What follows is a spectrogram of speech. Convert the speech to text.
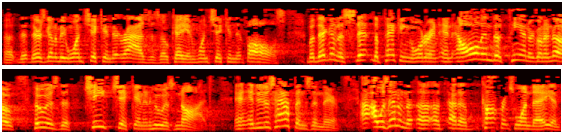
Uh, there's going to be one chicken that rises, okay, and one chicken that falls. But they're going to set the pecking order, and, and all in the pen are going to know who is the chief chicken and who is not. And, and it just happens in there. I, I was in a, a, uh, uh, at a conference one day, and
